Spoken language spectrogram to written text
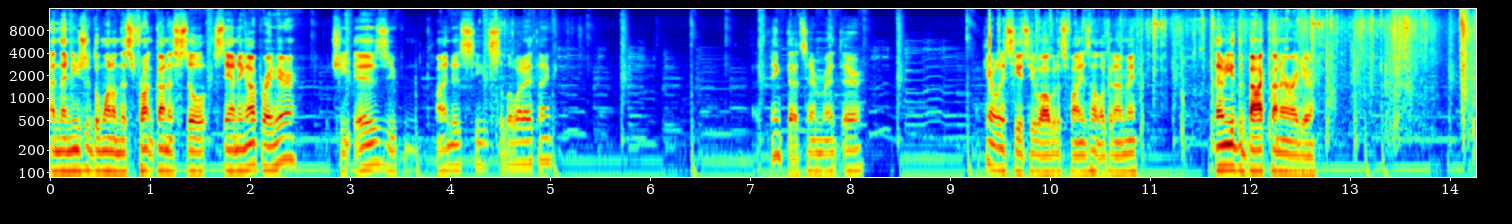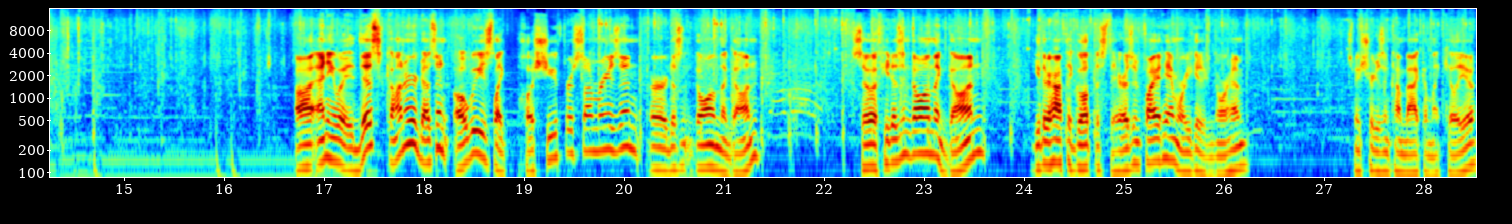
And then usually the one on this front gun is still standing up right here, which he is. You can kind of see silhouette, I think. I think that's him right there. I can't really see it too well, but it's fine. He's not looking at me. Then we get the back gunner right here. Uh, anyway, this gunner doesn't always, like, push you for some reason, or doesn't go on the gun. So if he doesn't go on the gun, you either have to go up the stairs and fight him, or you can ignore him. Just make sure he doesn't come back and, like, kill you.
